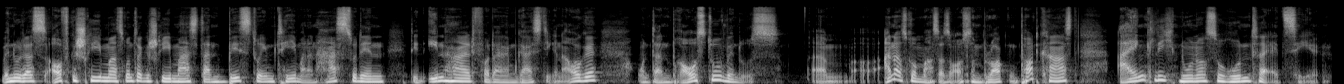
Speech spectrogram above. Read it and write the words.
Wenn du das aufgeschrieben hast, runtergeschrieben hast, dann bist du im Thema, dann hast du den, den Inhalt vor deinem geistigen Auge und dann brauchst du, wenn du es ähm, andersrum machst, also aus einem Blog, einen Podcast, eigentlich nur noch so runter erzählen.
